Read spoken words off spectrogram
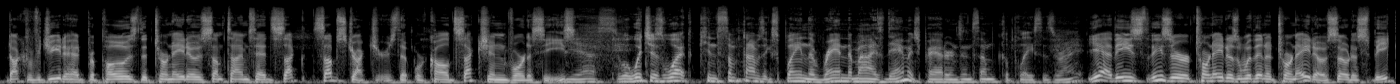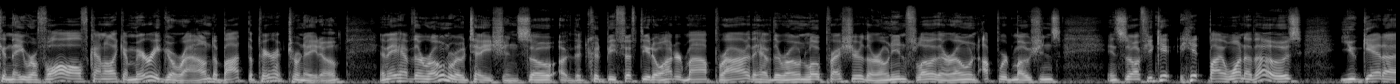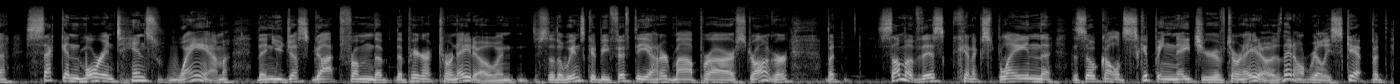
Dr. Fujita had proposed that tornadoes sometimes had substructures that were called suction vortices. Yes, well, which is what can sometimes explain the randomized damage patterns in some places, right? Yeah, these these are tornadoes within a tornado, so to speak, and they revolve kind of like a merry-go-round about the parent tornado, and they have their own rotation. So uh, that could be 50 to 100 mile per hour. They have their own low pressure, their own inflow, their own upward motions, and so if you get hit by one of those, you get a second more intense wham than you just got from the, the parent tornado. And so the winds could be 50, 100 mile per hour stronger, but some of this can explain the, the so called skipping nature of tornadoes. They don't really skip, but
